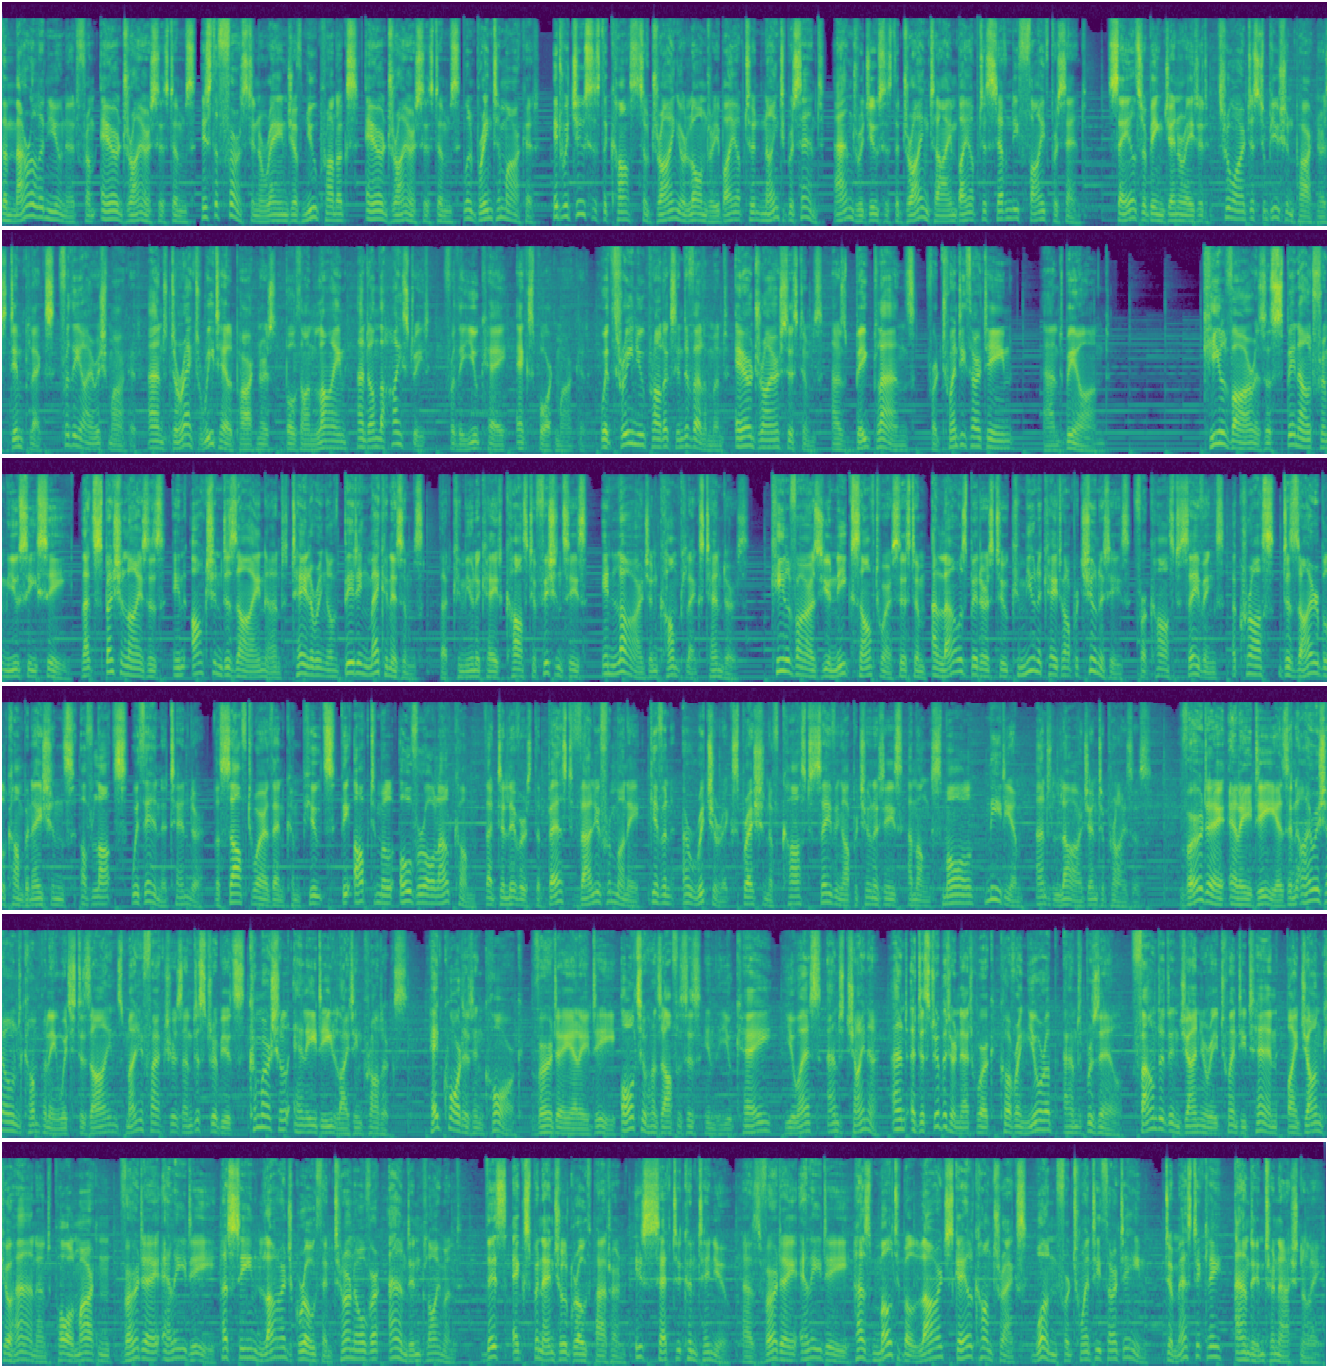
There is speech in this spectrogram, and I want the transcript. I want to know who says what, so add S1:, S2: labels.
S1: The Marilyn unit from Air Dryer Systems is the first in a range of new products Air Dryer Systems will bring to market. It reduces the costs of drying your laundry by up to 90% and reduces the drying time by up to 75%. Sales are being generated through our distribution partners Dimplex for the Irish market and direct retail partners both online and on the high street for the UK export market. With three new products in development, Air Dryer Systems has big plans for 2013 and beyond. Keelvar is a spin-out from UCC that specialises in auction design and tailoring of bidding mechanisms that communicate cost efficiencies in large and complex tenders. Keelvar's unique software system allows bidders to communicate opportunities for cost savings across desirable combinations of lots within a tender. The software then computes the optimal overall outcome that delivers the best value for money given a richer expression of cost saving opportunities among small, medium and large enterprises. Verde LED is an Irish-owned company which designs, manufactures and distributes commercial LED lighting products. Headquartered in Cork, Verde LED also has offices in the UK, US and China, and a distributor network covering Europe and Brazil. Founded in January 2010 by John Cohan and Paul Martin, Verde LED has seen large growth in turnover and employment. This exponential growth pattern is set to continue as Verde LED has multiple large-scale contracts won for 2013, domestically and internationally.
